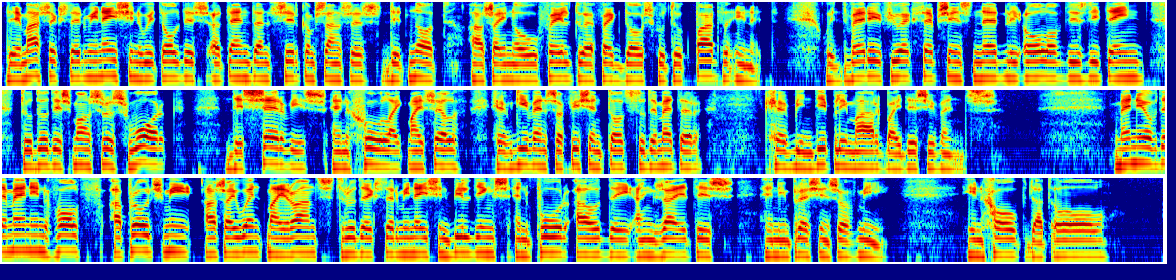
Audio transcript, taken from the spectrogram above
The mass extermination with all these attendant circumstances did not, as I know, fail to affect those who took part in it. With very few exceptions, nearly all of these detained to do this monstrous work, this service, and who, like myself, have given sufficient thoughts to the matter, have been deeply marked by these events. Many of the men involved approached me as I went my rounds through the extermination buildings and poured out their anxieties and impressions of me, in hope that all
